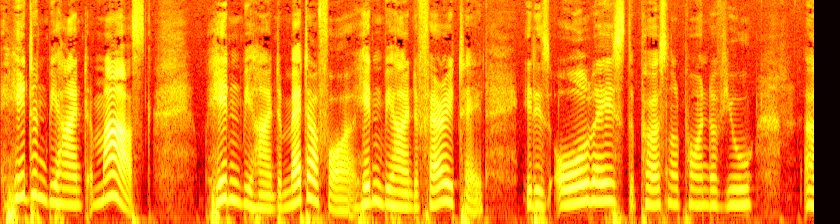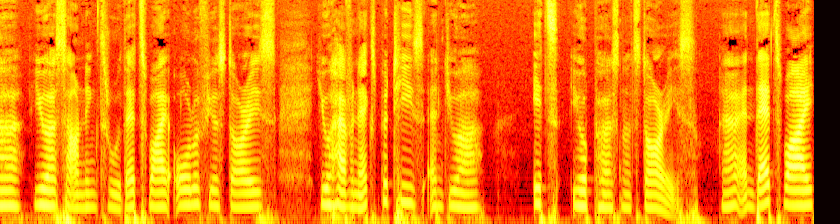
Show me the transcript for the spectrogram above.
hidden behind a mask, hidden behind a metaphor, hidden behind a fairy tale, it is always the personal point of view. Uh, you are sounding through. That's why all of your stories, you have an expertise, and you are, it's your personal stories. Uh, and that's why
